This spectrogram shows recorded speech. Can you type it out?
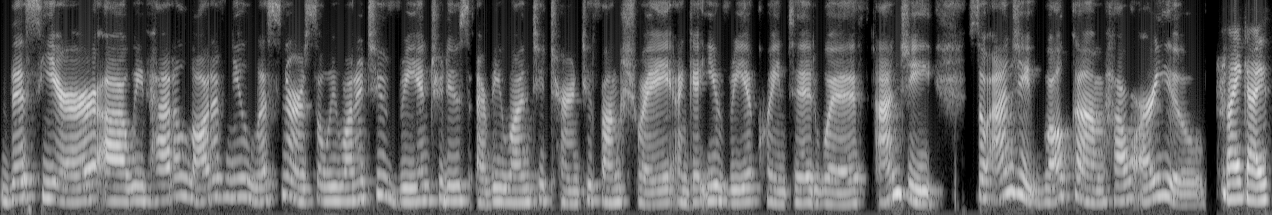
This year, uh, we've had a lot of new listeners, so we wanted to reintroduce everyone to Turn to Feng Shui and get you reacquainted with Angie. So, Angie, welcome. How are you? Hi, guys.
